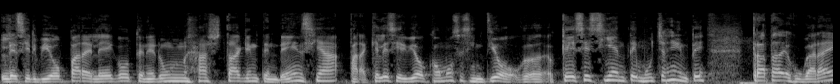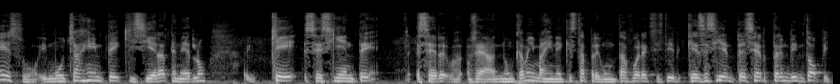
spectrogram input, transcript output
¿Le sirvió para el ego tener un hashtag en tendencia? ¿Para qué le sirvió? ¿Cómo se sintió? ¿Qué se siente? Mucha gente trata de jugar a eso y mucha gente quisiera tenerlo. ¿Qué se siente ser, o sea, nunca me imaginé que esta pregunta fuera a existir. ¿Qué se siente ser trending topic?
